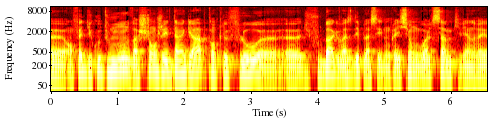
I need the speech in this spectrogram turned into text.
euh, en fait, du coup, tout le monde va changer d'un gap quand le flow du fullback va se déplacer. Donc là, ici, on voit le Sam qui viendrait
